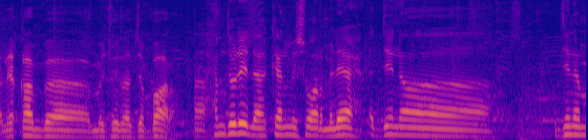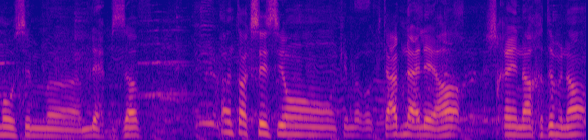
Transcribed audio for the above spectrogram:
اللي قام بمجهودات جبارة الحمد لله كان مشوار مليح. دينا دينا موسم مليح بزاف. ان تاكسيسيون كما تعبنا عليها شقينا خدمنا.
